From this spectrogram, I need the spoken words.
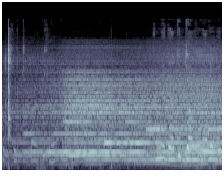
Çok ses çıkartıyor. Şimdi geldik canlıları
